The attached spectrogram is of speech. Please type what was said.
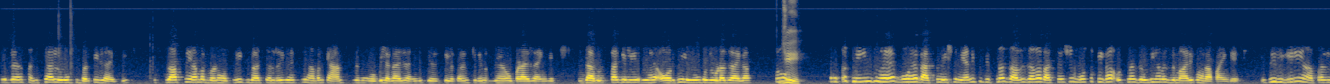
फिर संख्या लोगों की बढ़ती जाएगी उस हिसाब से यहाँ पर बढ़ोतरी की बात चल रही है कि यहाँ पर कैंप जो है वो भी लगाए जाएँगे टीकाकरण केंद्र जो है वो बढ़ाए जाएँगे। जागरूकता के लिए जो है और भी लोगों को जोड़ा जाएगा। तो जी। फोकस मेन जो है वो है वैक्सीनेशन यानी कि जितना ज़्यादा से ज़्यादा वैक्सीनेशन हो सकेगा उतना जल्दी हम इस बीमारी को हरा पाएँगे। इसीलिए यहाँ पर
